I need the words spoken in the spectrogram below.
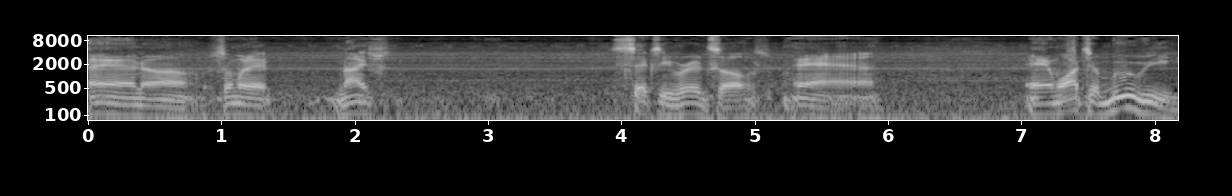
and uh, some of that nice, sexy red sauce. Yeah. And watch a movie.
